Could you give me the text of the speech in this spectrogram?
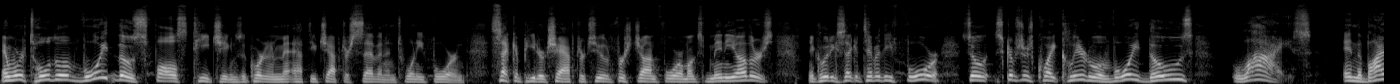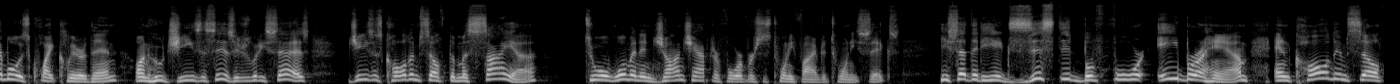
And we're told to avoid those false teachings according to Matthew chapter 7 and 24 and 2 Peter chapter 2 and 1 John 4 amongst many others, including 2 Timothy 4. So scripture is quite clear clear to avoid those lies. And the Bible is quite clear then on who Jesus is. Here's what he says Jesus called himself the Messiah to a woman in John chapter 4, verses 25 to 26. He said that he existed before Abraham and called himself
